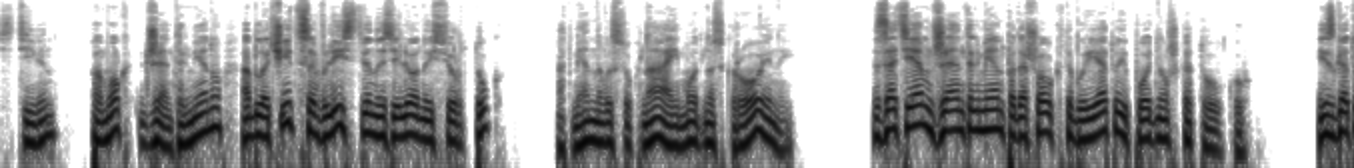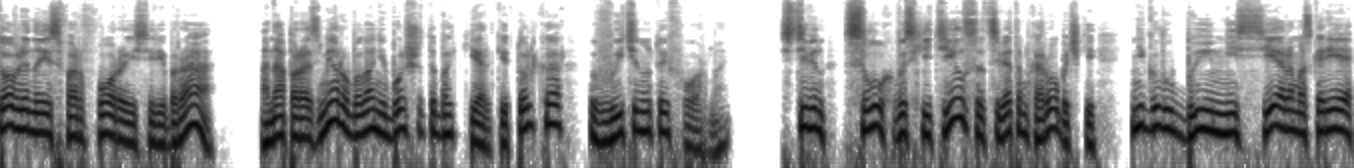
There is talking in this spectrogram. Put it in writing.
Стивен помог джентльмену облачиться в лиственно-зеленый сюртук, отменного сукна и модно скроенный, Затем джентльмен подошел к табурету и поднял шкатулку. Изготовленная из фарфора и серебра, она по размеру была не больше табакерки, только вытянутой формы. Стивен слух восхитился цветом коробочки, не голубым, не серым, а скорее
